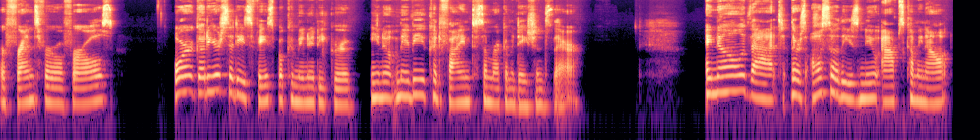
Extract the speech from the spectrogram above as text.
or friends for referrals, or go to your city's Facebook community group. You know, maybe you could find some recommendations there. I know that there's also these new apps coming out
